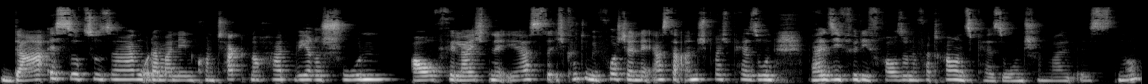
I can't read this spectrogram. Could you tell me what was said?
da ist sozusagen oder man den Kontakt noch hat, wäre schon auch vielleicht eine erste, ich könnte mir vorstellen, eine erste Ansprechperson, weil sie für die Frau so eine Vertrauensperson schon mal ist. Ne?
